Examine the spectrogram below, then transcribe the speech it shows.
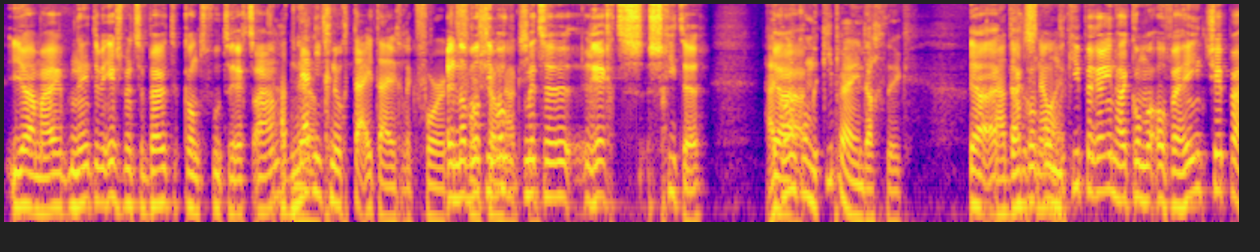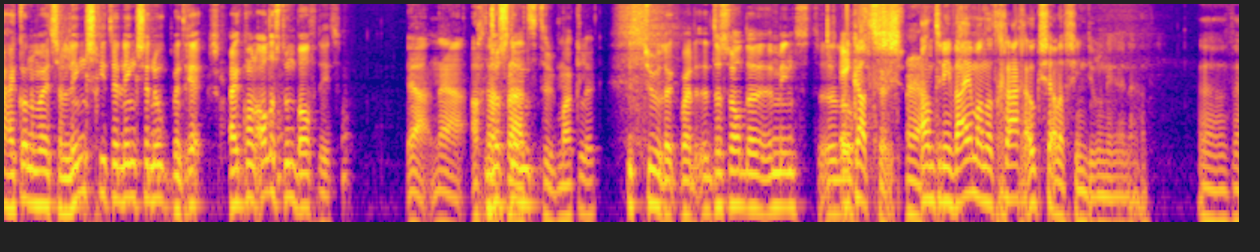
Ja, maar hij neemt hem eerst met zijn buitenkant voet rechts aan. Had net Ja. niet genoeg tijd eigenlijk voor En dan wil hij hem ook actie. met zijn rechts schieten. Hij Ja. kon ook om de keeper heen, dacht ik. Ja, hij- dat hij om de keeper heen. Hij kon er overheen chippen. Hij kon hem met zijn links schieten, links en hoek, met rechts. Hij kon alles doen behalve dit. Ja, nou ja, Dat achteraf is natuurlijk makkelijk. Tuurlijk, maar dat is wel de minst uh, Ik had Ja. Anthony Wijman dat graag ook zelf zien doen inderdaad. Dat, eh,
